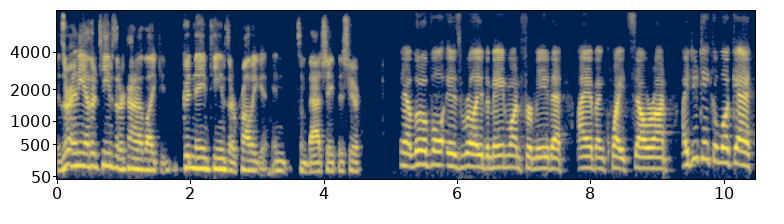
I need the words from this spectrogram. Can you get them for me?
Is there any other teams that are kind of like good name teams that are probably in some bad shape this year? Yeah, Louisville is really the main one for me that I have been quite sour on. I do take a look at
